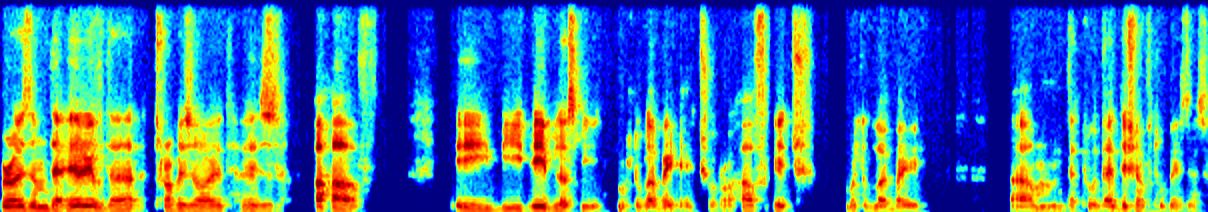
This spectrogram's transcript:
prism, the area of the trapezoid is a half A, B, A plus B multiplied by H, or half H multiplied by um, the, two, the addition of two bases.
